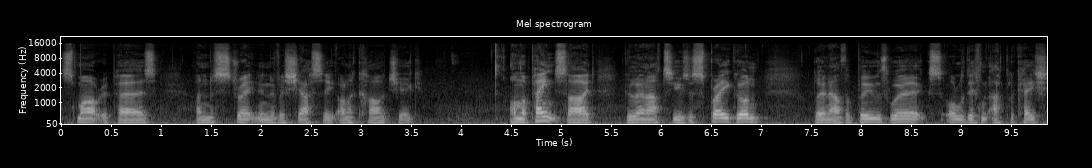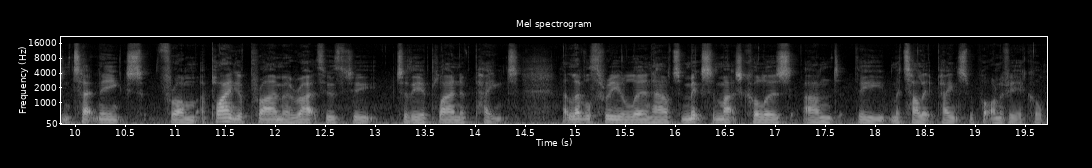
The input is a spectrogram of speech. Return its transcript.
smart repairs and the straightening of a chassis on a car jig. On the paint side, you learn how to use a spray gun, learn how the booth works, all the different application techniques from applying a primer right through to, to the applying of paint. At level 3 you'll learn how to mix and match colours and the metallic paints we put on a vehicle.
